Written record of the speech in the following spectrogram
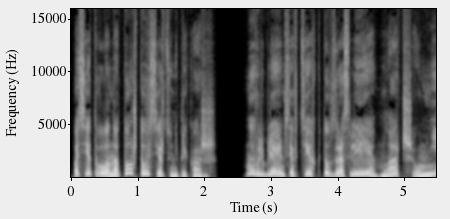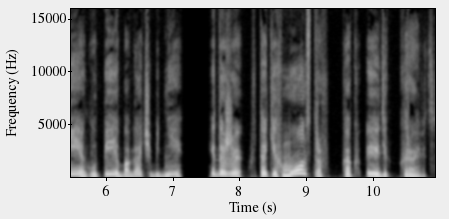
посетовала на то, что сердцу не прикажешь. Мы влюбляемся в тех, кто взрослее, младше, умнее, глупее, богаче, беднее. И даже в таких монстров, как Эдик Кравец.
